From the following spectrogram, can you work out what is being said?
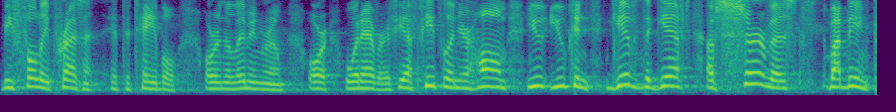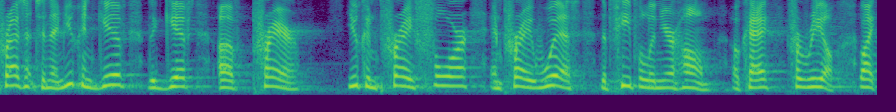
Be fully present at the table or in the living room or whatever. If you have people in your home, you, you can give the gift of service by being present to them. You can give the gift of prayer you can pray for and pray with the people in your home, okay? For real. Like,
